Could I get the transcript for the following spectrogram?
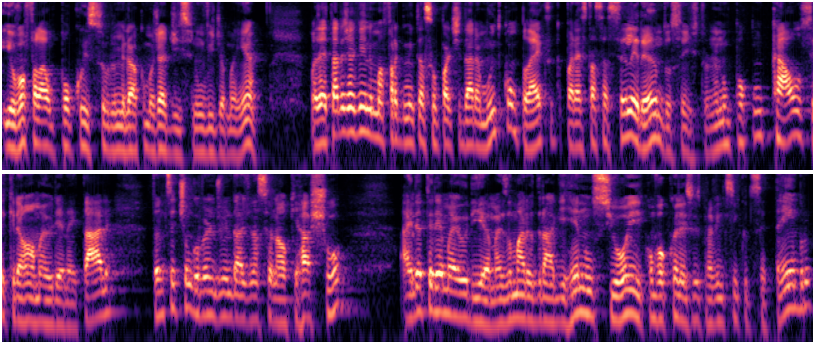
E eu vou falar um pouco isso sobre melhor, como eu já disse, num vídeo amanhã. Mas a Itália já vinha numa fragmentação partidária muito complexa, que parece estar se acelerando, ou seja, tornando um pouco um caos você criar uma maioria na Itália. Tanto que você tinha um governo de unidade nacional que rachou, ainda teria maioria, mas o Mário Draghi renunciou e convocou eleições para 25 de setembro.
